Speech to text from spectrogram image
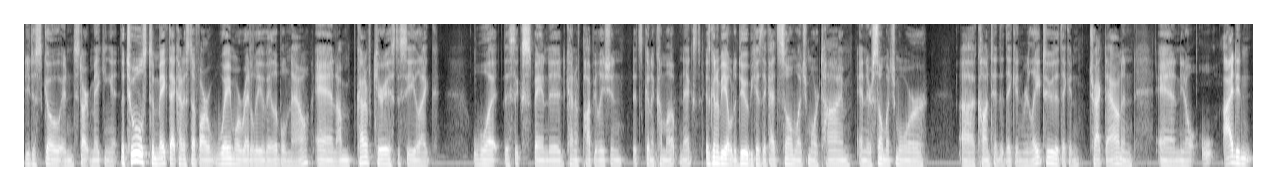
You just go and start making it. The tools to make that kind of stuff are way more readily available now, and I'm kind of curious to see like what this expanded kind of population that's going to come up next is going to be able to do because they've had so much more time and there's so much more uh, content that they can relate to that they can track down and and you know I didn't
